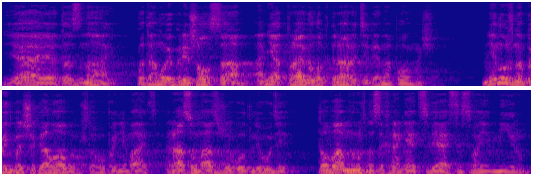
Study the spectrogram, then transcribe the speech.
«Я это знаю, потому и пришел сам, а не отправил Октрара тебе на помощь. Не нужно быть большеголовым, чтобы понимать, раз у нас живут люди, то вам нужно сохранять связь со своим миром»,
